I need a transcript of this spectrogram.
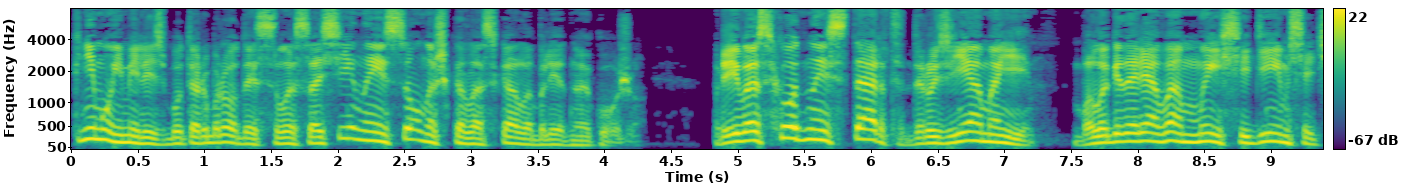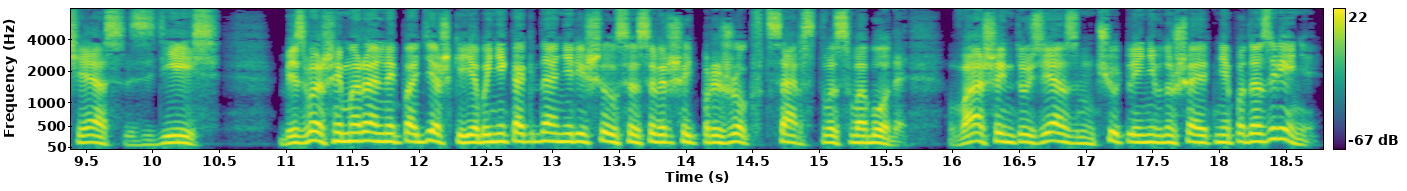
к нему имелись бутерброды с лососиной, и солнышко ласкало бледную кожу. «Превосходный старт, друзья мои! Благодаря вам мы сидим сейчас здесь, без вашей моральной поддержки я бы никогда не решился совершить прыжок в царство свободы. Ваш энтузиазм чуть ли не внушает мне подозрения.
